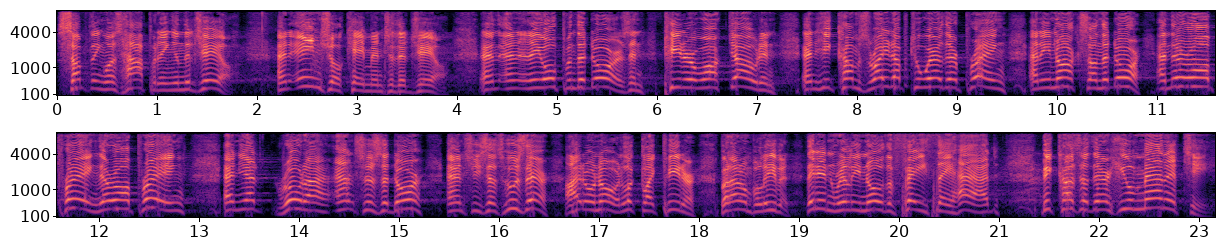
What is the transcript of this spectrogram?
something was happening in the jail an angel came into the jail and, and, and, they opened the doors and peter walked out and, and he comes right up to where they're praying and he knocks on the door and they're all praying they're all praying and yet rhoda answers the door and she says who's there? I don't know it looked like peter but i don't believe it. They didn't really know the faith they had because of their humanity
